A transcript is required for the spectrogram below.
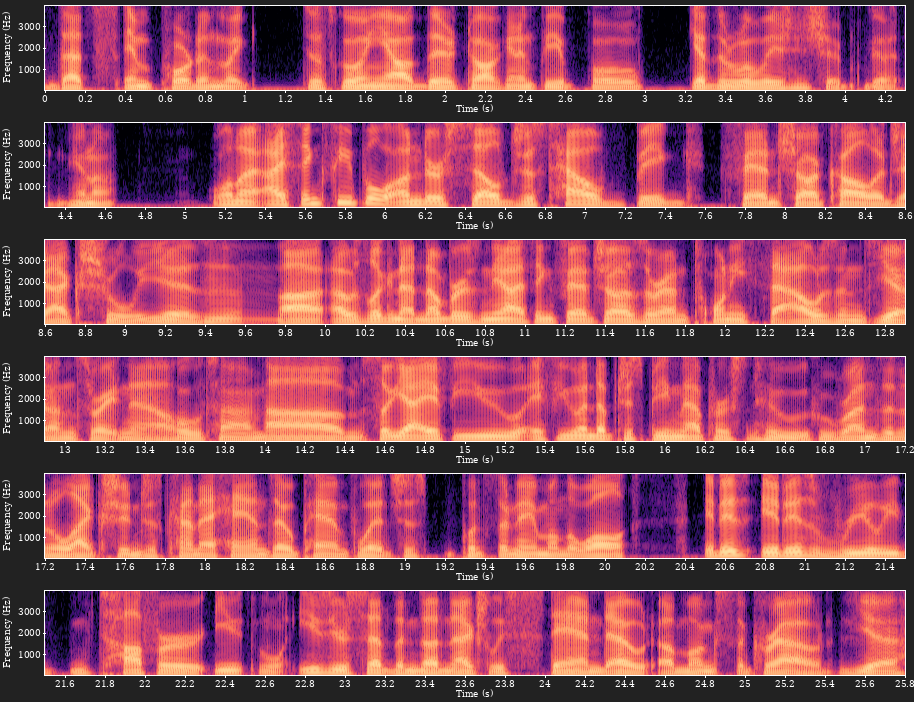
that's important. Like just going out there talking to people, get the relationship good, you know. Well, I, I think people undersell just how big Fanshawe College actually is. Mm. Uh, I was looking at numbers, and yeah, I think Fanshawe is around twenty thousand Yeah. students right now. Whole time. Um, so yeah, if you if you end up just being that person who who runs an election, just kind of hands out pamphlets, just puts their name on the wall, it is it is really tougher, e- easier said than done to actually stand out amongst the crowd. yeah.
